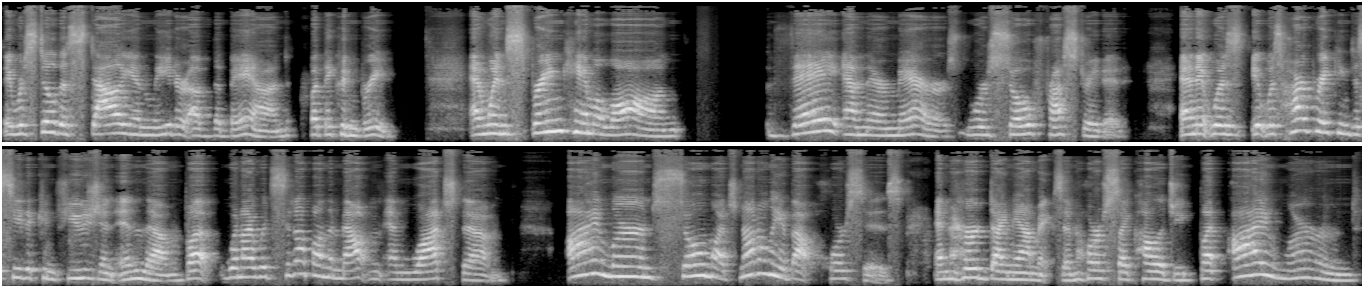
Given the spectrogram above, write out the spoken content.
They were still the stallion leader of the band, but they couldn't breed. And when spring came along, they and their mares were so frustrated. And it was it was heartbreaking to see the confusion in them. But when I would sit up on the mountain and watch them, I learned so much, not only about horses and herd dynamics and horse psychology, but I learned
